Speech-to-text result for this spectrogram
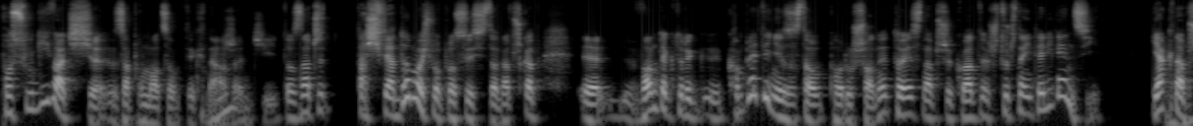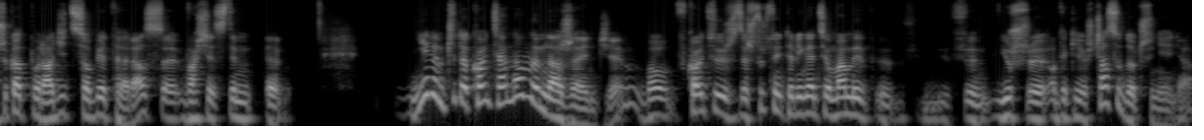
posługiwać się za pomocą tych Mhm. narzędzi. To znaczy, ta świadomość po prostu jest to. Na przykład y, wątek, który kompletnie nie został poruszony, to jest na przykład sztucznej inteligencji. Jak na Mhm. przykład poradzić sobie teraz y, właśnie z tym, y, nie wiem czy do końca nowym narzędziem, bo w końcu już ze sztuczną inteligencją mamy już y, od jakiegoś czasu do czynienia,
